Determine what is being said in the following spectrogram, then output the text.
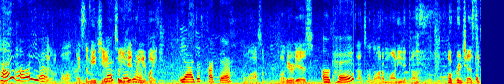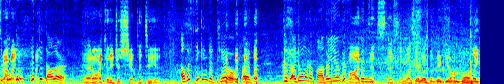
Hi, how are you? Good? I'm Paul. Nice to meet you. Nice so you did bring you. your bike. Yeah, I just parked there. Oh, awesome. Well, here it is. Okay. That's a lot of money to come over just to It's grab 50, it. fifty dollar. Yeah, I know. I could have just shipped it to you. I was thinking that too, but because I don't want to bother you, because Oh, it's been. it's, it's, it was it wasn't a big deal. I'm going like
